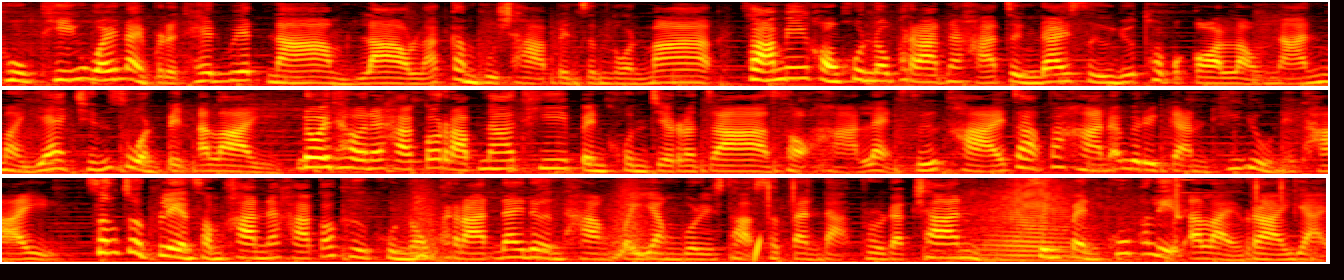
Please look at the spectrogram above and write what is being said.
ถูกทิ้งไว้ในประเทศเวียดนาม ลาวและกัมพูชาเป็นจำนวนมาก สามีของคุณนพรัตน์นะคะ จึงได้ซื้อยุทโธปกรณ์เหล่านั้นมาแยกชิ้นส่วนเป็นอะไร โดยเธอนะคะก็รับหน้าที่เป็นคนเจรจาสาะหาแหล่งซื้อขายจากทหารอเมริกันที่อยู่ในไทย ซึ่งจุดเปลี่ยนสำคัญนะคะ ก็คือคุณนพรัตน์ได้เดินทางไปยังบริษัท Standard Production ซึ่งเป็นผู้ผลิตอะไหล่รายใหญ่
